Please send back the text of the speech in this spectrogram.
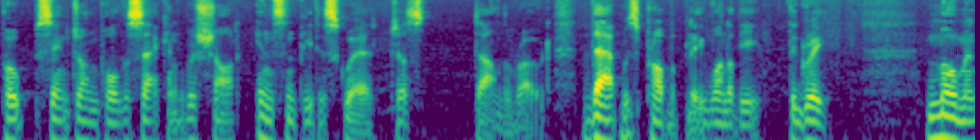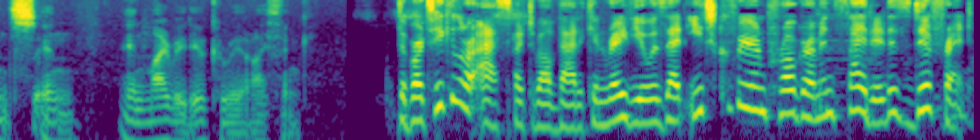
Pope St. John Paul II was shot in St. Peter's Square just down the road. That was probably one of the, the great moments in, in my radio career, I think. The particular aspect about Vatican Radio is that each Korean program inside it is different.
